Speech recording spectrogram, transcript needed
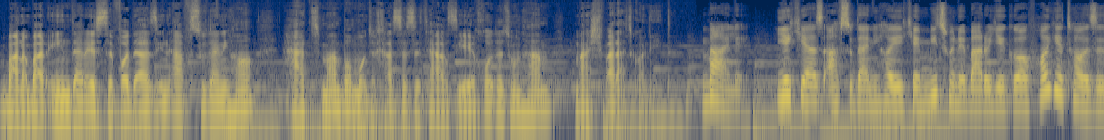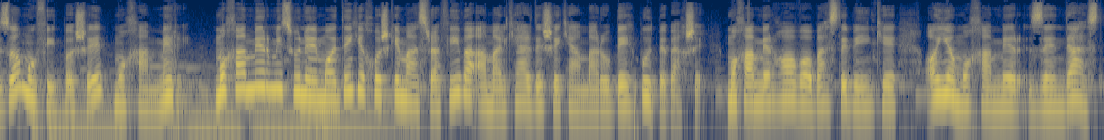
بنابراین در استفاده از این افسودنی ها حتما با متخصص تغذیه خودتون هم مشورت کنید. بله، یکی از افسودنی هایی که می‌تونه برای گاف های تازهزا مفید باشه مخمره. مخمر می‌تونه ماده خشک مصرفی و عملکرد شکمبر رو بهبود ببخشه. مخمرها وابسته به اینکه آیا مخمر زنده است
